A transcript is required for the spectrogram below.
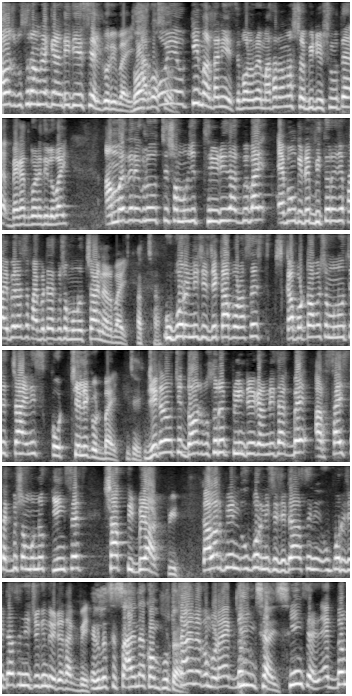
দশ বছর আমরা গ্যারান্টি দিয়ে সেল করি ভাই। 10 আর বছর? ওই কি মালটা নিয়েছে? বলেন ভাই মাথাটা নষ্ট ভিডিও শুরুতে ব্যাঘাত করে দিল ভাই। আমাদের এগুলো হচ্ছে সম্পূর্ণ থ্রি ডি থাকবে ভাই এবং এটার ভিতরে যে ফাইবার আছে ফাইবারটা থাকবে সম্পূর্ণ চায়নার ভাই। আচ্ছা। উপরে নিচে যে কাপড় আছে কাপড়টা হবে সম্পূর্ণ হচ্ছে চাইনিজ কোট চেলি কোট ভাই। যেটা হচ্ছে দশ বছরের প্রিন্টের গ্যারান্টি থাকবে আর সাইজ থাকবে সম্পূর্ণ কিং সাইজ সাত ফিট বাই আট ফিট কালার প্রিন্ট উপর নিচে যেটা আছে উপরে যেটা আছে নিচে কিন্তু এটা থাকবে। এগুলো হচ্ছে চায়না কম্পিউটার চায়না কম্পিউটার একদম কিং সাইজ কিং সাইজ একদম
